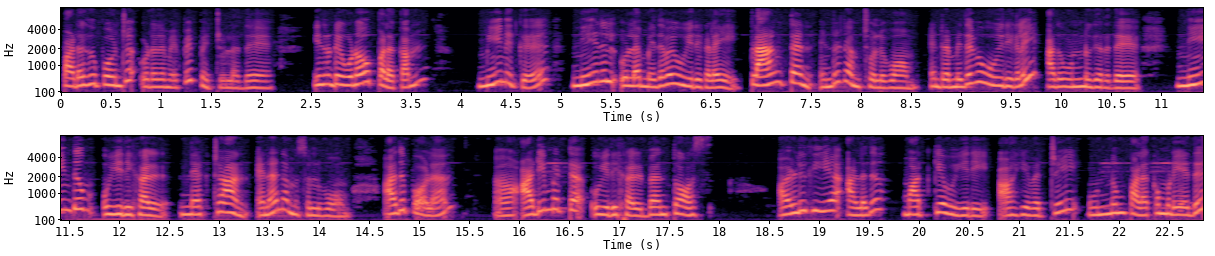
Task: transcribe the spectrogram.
படகு போன்ற உடலமைப்பை பெற்றுள்ளது. இதனுடைய உணவு பழக்கம் மீனுக்கு நீரில் உள்ள மிதவை உயிரிகளை பிளாங்டன் என்று நாம் சொல்லுவோம். என்ற மிதவை உயிரிகளை அது உண்ணுகிறது. நீந்தும் உயிரிகள் நெக்டான் என நம்ம சொல்லுவோம். அதுபோல அடிமட்ட உயிரிகள் பென்தாஸ் அழுகிய அல்லது மட்கிய உயிரி ஆகியவற்றை உண்ணும் பழக்கமுடையது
